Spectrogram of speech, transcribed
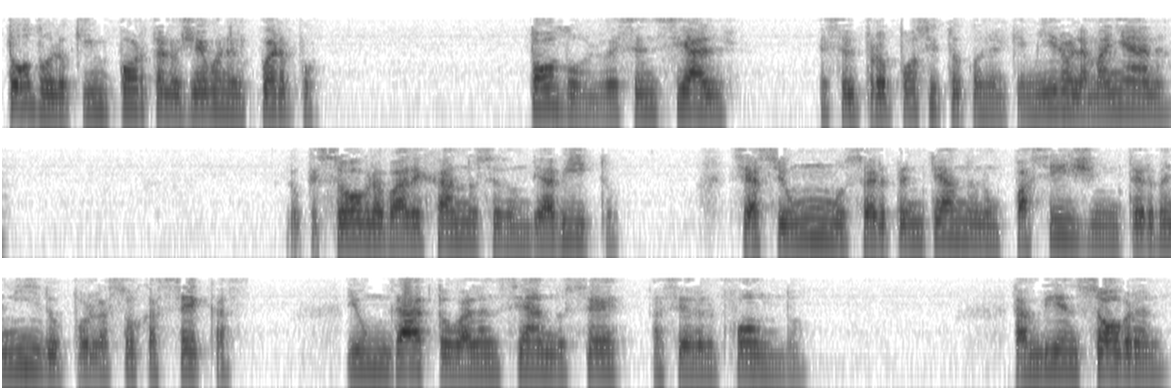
Todo lo que importa lo llevo en el cuerpo. Todo lo esencial es el propósito con el que miro la mañana. Lo que sobra va dejándose donde habito. Se hace un humo serpenteando en un pasillo intervenido por las hojas secas y un gato balanceándose hacia el fondo. También sobran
